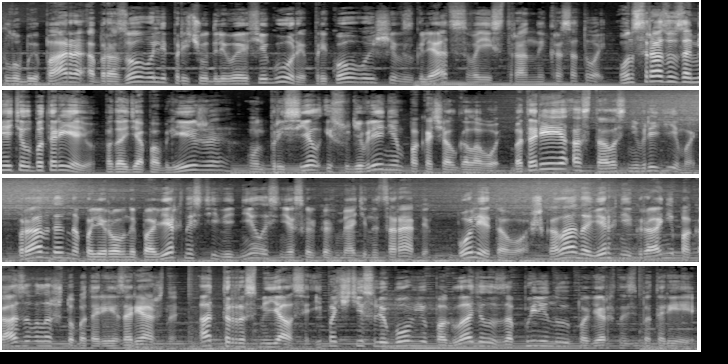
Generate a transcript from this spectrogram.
клубы пара образовывали причудливые фигуры, приковывающие взгляд своей странной красотой. Он сразу заметил батарею. Подойдя поближе, он присел и с удивлением покачал головой. Батарея осталась невредимой. Правда, на полированной поверхности виднелось несколько вмятин и царапин. Более того, шкала на верхней грани показывала, что батарея заряжена. Аттер рассмеялся и почти с любовью погладил запыленную поверхность батареи.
